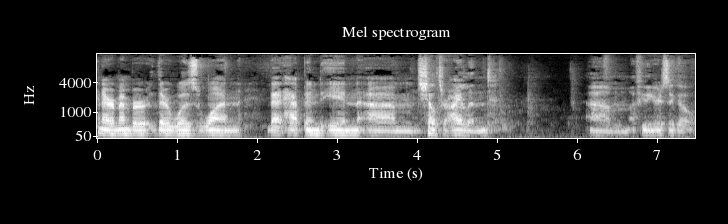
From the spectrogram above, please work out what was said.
and I remember there was one that happened in um, Shelter Island um, a few years ago.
